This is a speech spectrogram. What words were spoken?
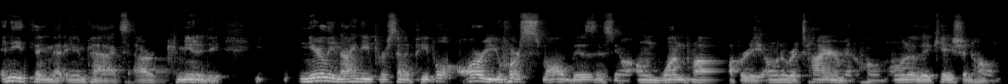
anything that impacts our community, nearly 90% of people are your small business, you know, own one property, own a retirement home, own a vacation home,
